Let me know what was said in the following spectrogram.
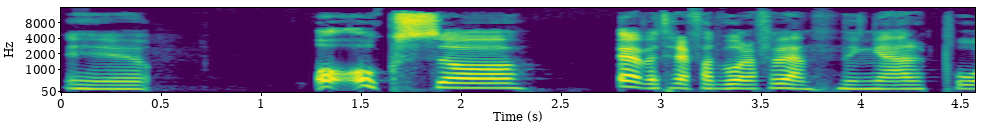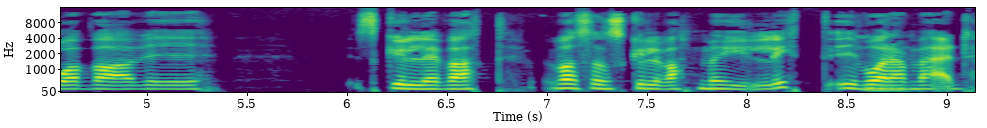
Eh, och också överträffat våra förväntningar på vad vi skulle varit, vad som skulle varit möjligt i våran Mm. värld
